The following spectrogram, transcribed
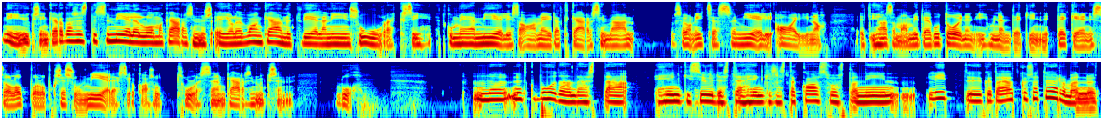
niin, yksinkertaisesti se mielen luoma kärsimys ei ole vaan käynyt vielä niin suureksi, että kun meidän mieli saa meidät kärsimään, se on itse asiassa mieli aina. Että ihan sama miten kuin toinen ihminen teki, tekee, niin se on loppujen lopuksi sun mielessä, joka sulle sen kärsimyksen luo. No nyt kun puhutaan tästä henkisyydestä ja henkisestä kasvusta, niin liittyykö tai oletko sä törmännyt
